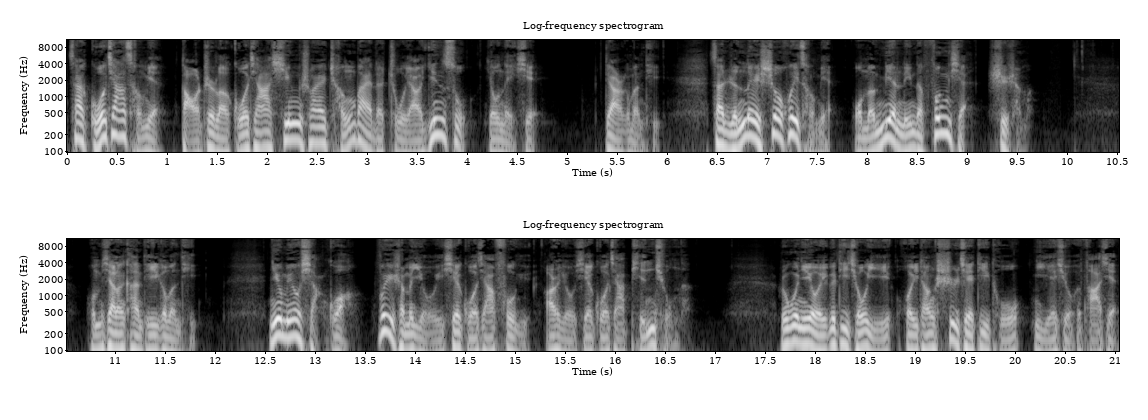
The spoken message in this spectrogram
在国家层面导致了国家兴衰成败的主要因素有哪些？第二个问题，在人类社会层面，我们面临的风险是什么？我们先来看第一个问题，你有没有想过？为什么有一些国家富裕，而有些国家贫穷呢？如果你有一个地球仪或一张世界地图，你也许会发现，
